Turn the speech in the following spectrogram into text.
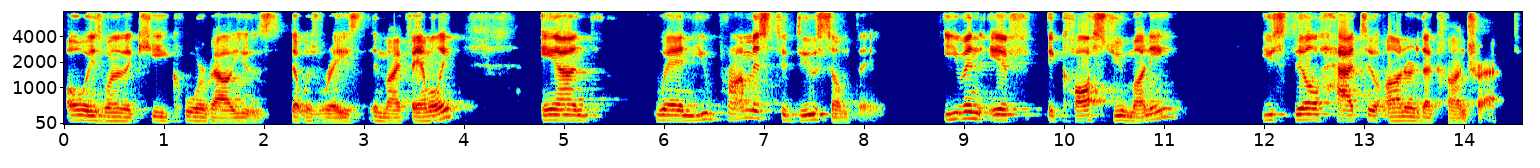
always one of the key core values that was raised in my family. And when you promise to do something, even if it cost you money, you still had to honor that contract.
